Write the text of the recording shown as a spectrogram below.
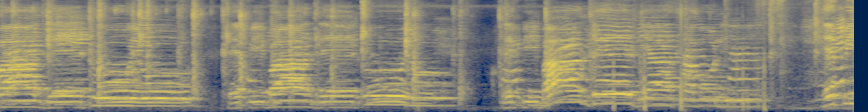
birthday to you happy birthday to you happy birthday dear Shrabani. Happy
